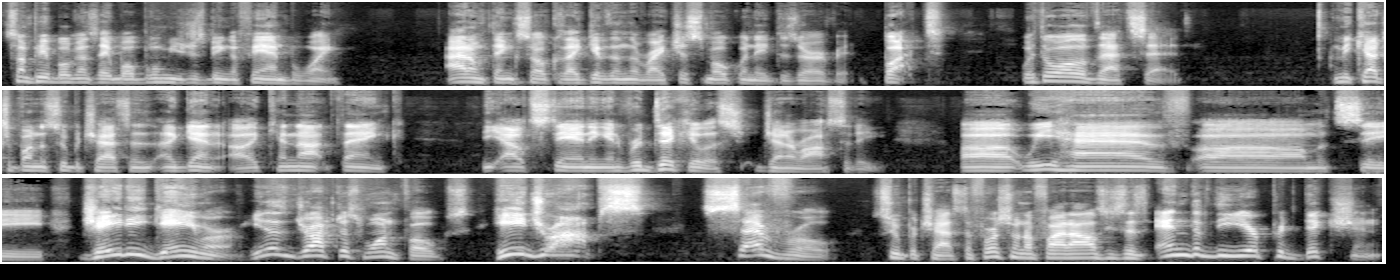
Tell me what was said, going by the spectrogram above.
some people are going to say, well, boom, you're just being a fanboy. I don't think so because I give them the right to smoke when they deserve it. But with all of that said, let me catch up on the super chats. And again, I cannot thank the outstanding and ridiculous generosity. Uh, we have, um, let's see, JD Gamer. He doesn't drop just one, folks. He drops several super chats. The first one of five dollars. He says, "End of the year prediction:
